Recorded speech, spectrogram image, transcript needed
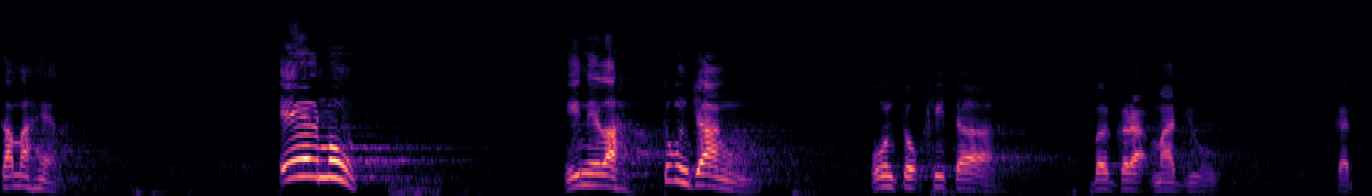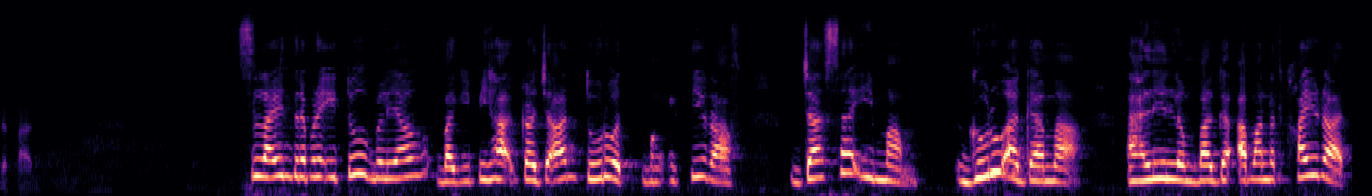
kemahiran, ilmu. Inilah tunjang untuk kita bergerak maju ke depan. Selain daripada itu, beliau bagi pihak kerajaan turut mengiktiraf jasa imam, guru agama, ahli lembaga amanat khairat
